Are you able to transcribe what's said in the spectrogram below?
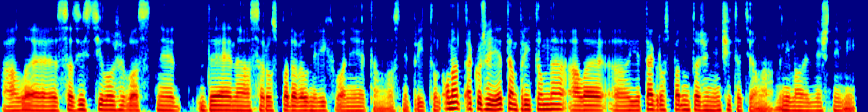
Ale sa zistilo, že vlastne DNA sa rozpada veľmi rýchlo a nie je tam vlastne prítomná. Ona akože je tam prítomná, ale eh, je tak rozpadnutá, že nečitateľná minimálne dnešnými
